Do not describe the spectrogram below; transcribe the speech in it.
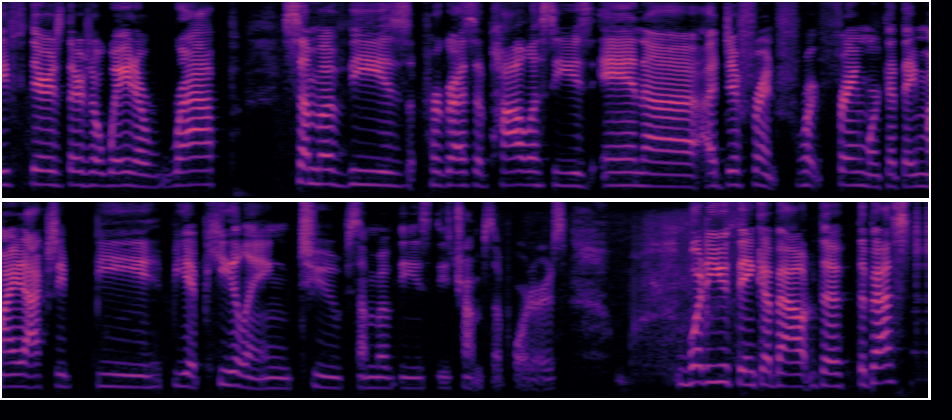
if there's there's a way to to wrap some of these progressive policies in a, a different fr- framework that they might actually be be appealing to some of these these Trump supporters. What do you think about the the best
